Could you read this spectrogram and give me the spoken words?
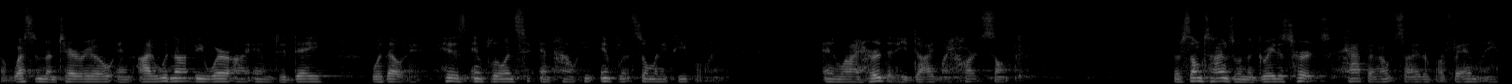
of Western Ontario, and I would not be where I am today without his influence and how he influenced so many people. And, and when I heard that he died, my heart sunk. There are sometimes when the greatest hurts happen outside of our family.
